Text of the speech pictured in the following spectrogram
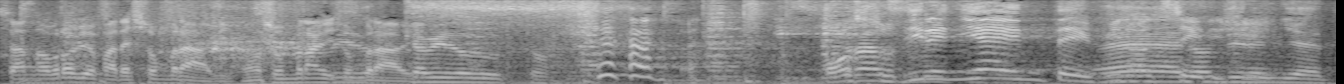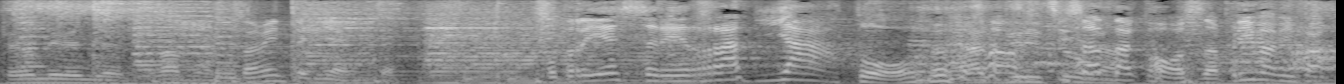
Sanno proprio fare, sono bravi, no, sono bravi, sono Ho bravi. capito tutto. Posso Trasmetti- dire niente fino Eh, al 16. Non dire niente, non dire niente. Vabbè. Assolutamente niente. Potrei essere radiato. non si sa da cosa. Prima mi, fa-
